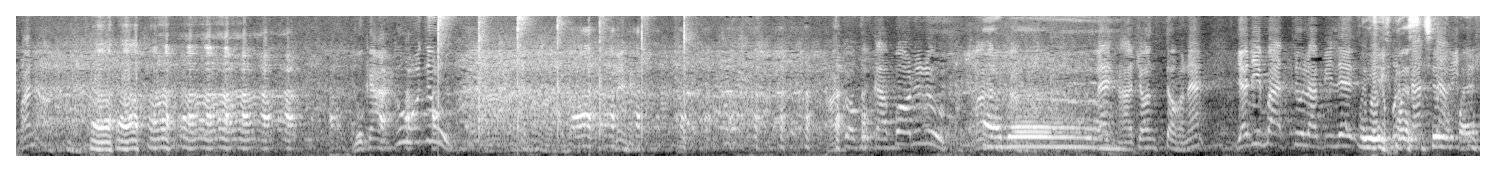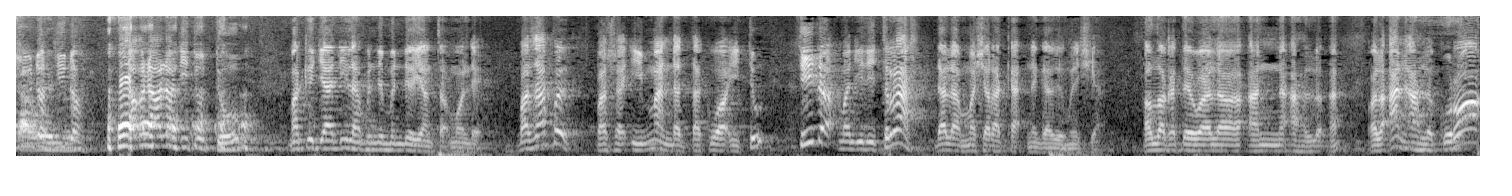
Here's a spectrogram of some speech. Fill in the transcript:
Mana? Bukan aku tu. aku aku khabar dulu. Aduh. Eh, ha, contoh nah. Jadi batu lah bila Pergi keberkatan masjid itu supaya sudah tidak seolah-olah ditutup, maka jadilah benda-benda yang tak molek. Pasal apa? Pasal iman dan takwa itu tidak menjadi teras dalam masyarakat negara Malaysia. Allah kata wala an ahlu ha? wala an ahlu qura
